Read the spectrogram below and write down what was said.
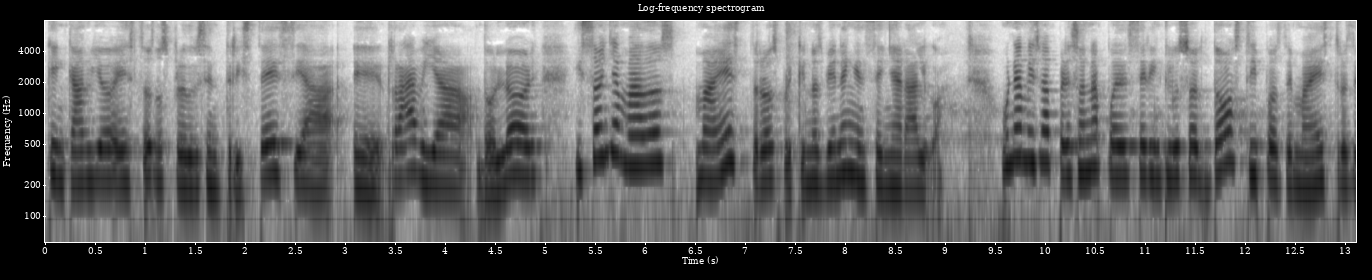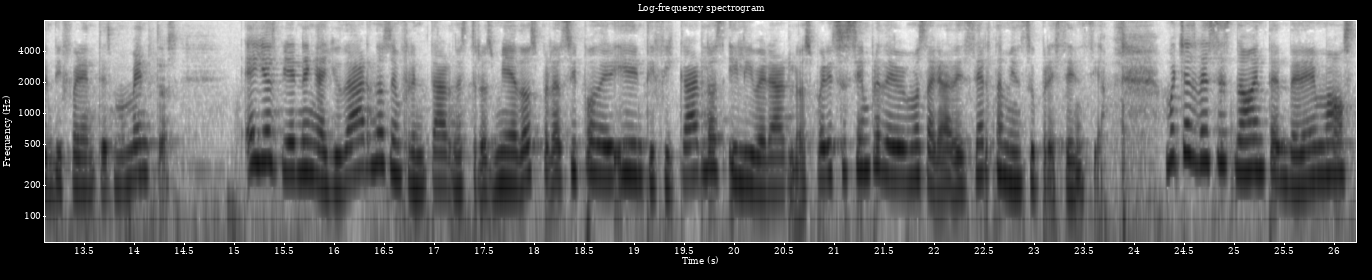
que en cambio estos nos producen tristeza, eh, rabia, dolor, y son llamados maestros porque nos vienen a enseñar algo. Una misma persona puede ser incluso dos tipos de maestros en diferentes momentos. Ellos vienen a ayudarnos a enfrentar nuestros miedos para así poder identificarlos y liberarlos. Por eso siempre debemos agradecer también su presencia. Muchas veces no entenderemos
